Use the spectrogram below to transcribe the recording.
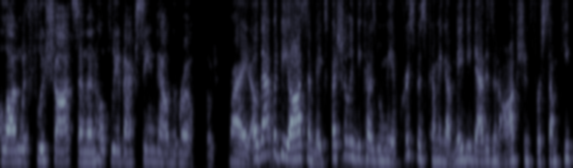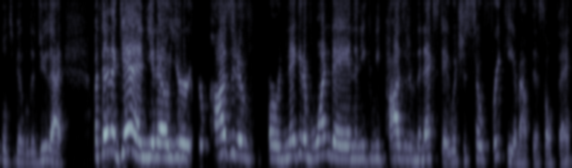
along with flu shots and then hopefully a vaccine down the road. Right. Oh, that would be awesome, especially because when we have Christmas coming up, maybe that is an option for some people to be able to do that. But then again, you know, you're you're positive or negative one day, and then you can be positive the next day, which is so freaky about this whole thing.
